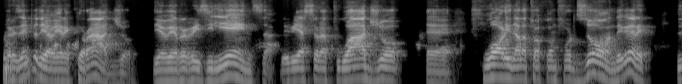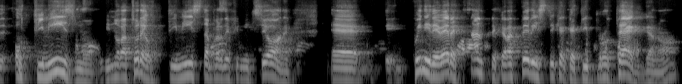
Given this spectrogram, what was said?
per esempio devi avere coraggio, devi avere resilienza, devi essere a tuo agio eh, fuori dalla tua comfort zone, devi avere ottimismo, l'innovatore è ottimista per definizione, eh, quindi devi avere tante caratteristiche che ti proteggano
